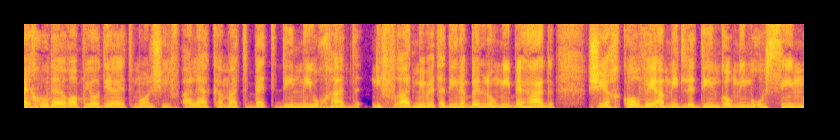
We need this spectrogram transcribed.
האיחוד האירופי הודיע אתמול שיפעל להקמת בית דין מיוחד, נפרד מבית הדין הבינלאומי בהאג, שיחקור ויעמיד לדין גורמים רוסים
